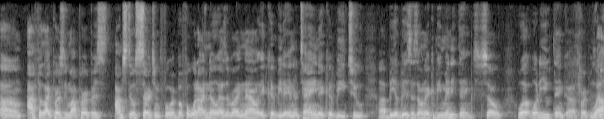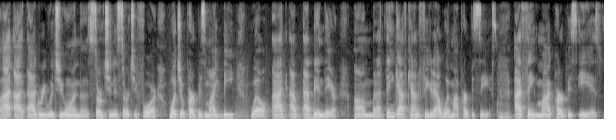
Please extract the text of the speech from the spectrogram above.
um, I feel like personally, my purpose, I'm still searching for it. But for what I know as of right now, it could be to entertain, it could be to uh, be a business owner, it could be many things. So, what what do you think uh, purpose? Well, I, I, I agree with you on the searching and searching for what your purpose might be. Well, I, I I've been there, um, but I think I've kind of figured out what my purpose is. Mm-hmm. I think my purpose is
